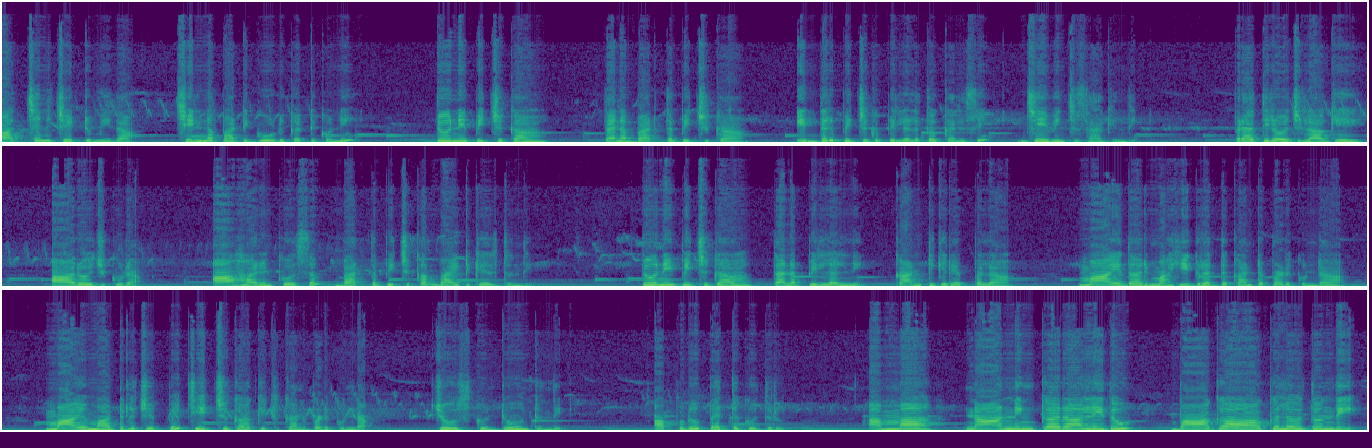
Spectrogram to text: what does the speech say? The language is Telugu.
పచ్చని చెట్టు మీద చిన్నపాటి గూడు కట్టుకొని తుని పిచ్చుక తన భర్త పిచ్చుక ఇద్దరు పిచ్చుక పిల్లలతో కలిసి జీవించసాగింది. ప్రతిరోజులాగే ఆ రోజు కూడా ఆహారం కోసం భర్త పిచ్చుక బయటికి వెళ్తుంది పిచ్చుక తన పిల్లల్ని కంటికి రెప్పలా మాయదారి మహిగ్రద్ద కంటపడకుండా మాయ మాటలు చెప్పే చిచ్చుకాకి కనపడకుండా చూసుకుంటూ ఉంటుంది. అప్పుడు పెద్ద కూతురు అమ్మా నాన్న ఇంకా రాలేదు. బాగా ఆకలవుతుంది.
